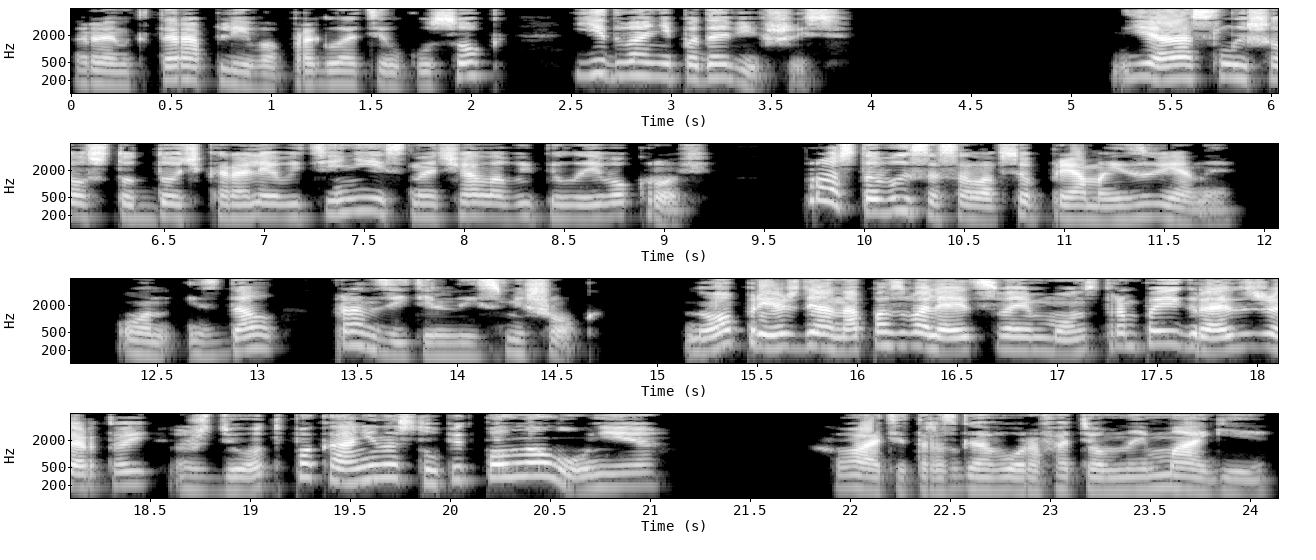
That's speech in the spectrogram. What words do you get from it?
Рэнк торопливо проглотил кусок, едва не подавившись. Я слышал, что дочь королевы теней сначала выпила его кровь. Просто высосала все прямо из вены. Он издал пронзительный смешок. Но прежде она позволяет своим монстрам поиграть с жертвой, ждет, пока не наступит полнолуние. «Хватит разговоров о темной магии»,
